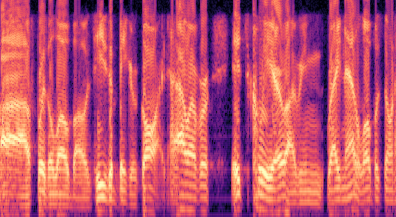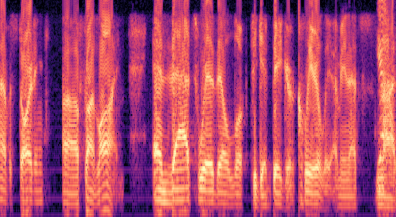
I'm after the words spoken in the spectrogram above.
uh, for the Lobos. He's a bigger guard. However, it's clear. I mean, right now the Lobos don't have a starting uh, front line, and that's where they'll look to get bigger. Clearly, I mean that's Yeah.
